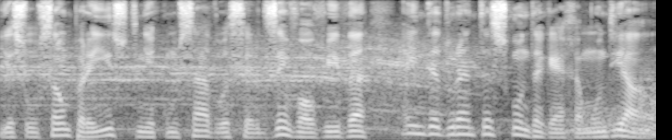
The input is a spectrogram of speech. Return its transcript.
e a solução para isso tinha começado a ser desenvolvida ainda durante a Segunda Guerra Mundial.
